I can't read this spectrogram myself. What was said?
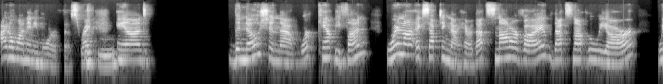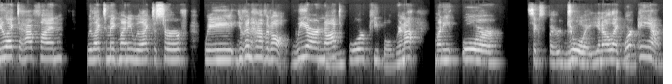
I don't want any more of this. Right. Mm-hmm. And the notion that work can't be fun, we're not accepting that here. That's not our vibe. That's not who we are. We like to have fun. We like to make money. We like to serve. We you can have it all. We are not mm-hmm. or people. We're not money or six or joy. You know, like we're mm-hmm. and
